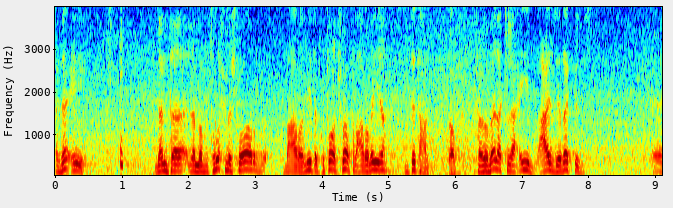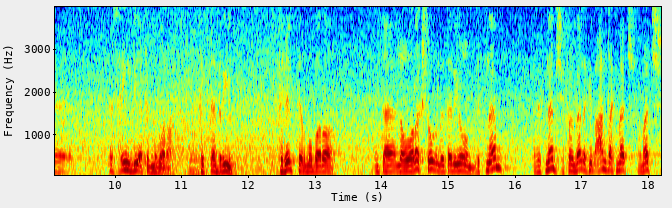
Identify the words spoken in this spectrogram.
أداء إيه؟ ده أنت لما بتروح مشوار بعربيتك وتقعد شوية في العربية بتتعب. طب فما بالك لعيب عايز يركز 90 دقيقة في المباراة في التدريب في ليلة المباراة. أنت لو وراك شغل تاني يوم بتنام ما بتنامش فما بالك يبقى عندك ماتش وماتش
